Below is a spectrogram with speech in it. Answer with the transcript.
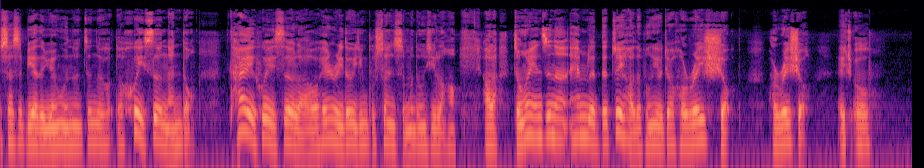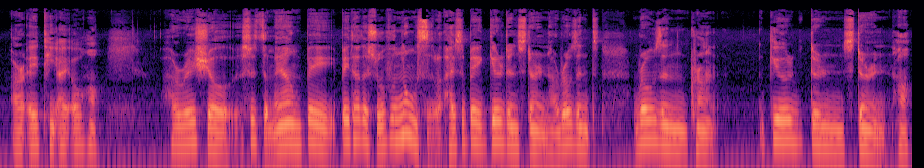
莎士比亚的原文呢，真的晦涩难懂，太晦涩了，我 Henry 都已经不算什么东西了哈。好了，总而言之呢，Hamlet 的最好的朋友叫 Horatio，Horatio，H O R A T I O 哈。Horatio 是怎么样被被他的叔父弄死了，还是被 Gilden Stern 哈 Rosen Rosencrantz Guildenstern 哈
